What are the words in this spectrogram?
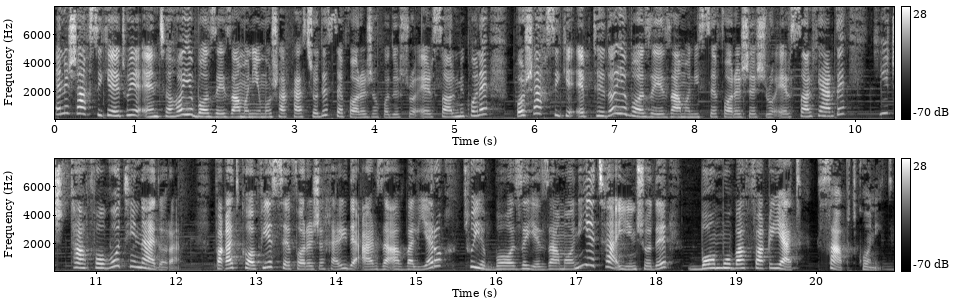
یعنی شخصی که توی انتهای بازه زمانی مشخص شده سفارش خودش رو ارسال می‌کنه با شخصی که ابتدای بازه زمانی سفارشش رو ارسال کرده هیچ تفاوتی ندارن. فقط کافی سفارش خرید ارز اولیه رو توی بازه زمانی تعیین شده با موفقیت ثبت کنید.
